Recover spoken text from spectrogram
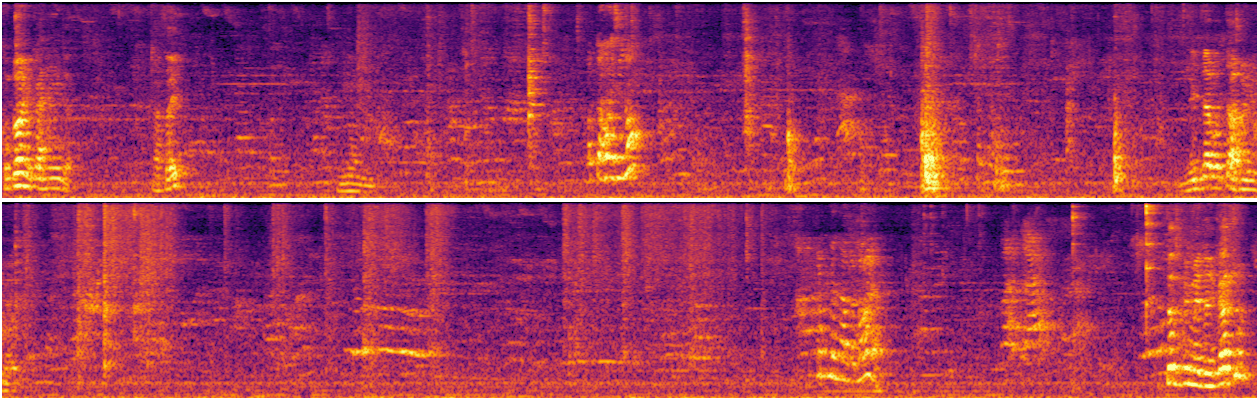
Comprou de carne ainda? Já foi? Não. Bota arroz não? Nem dá pra botar ruim, meu. Não tá comendo nada não é? Tanto pimenta em casa?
